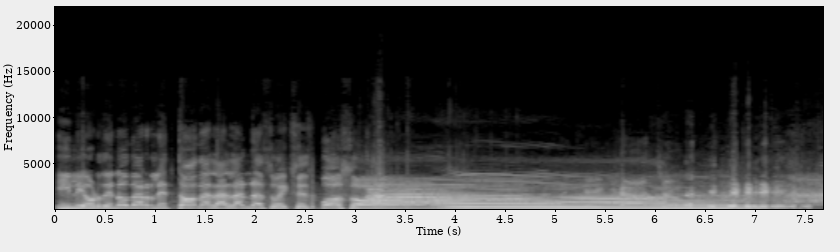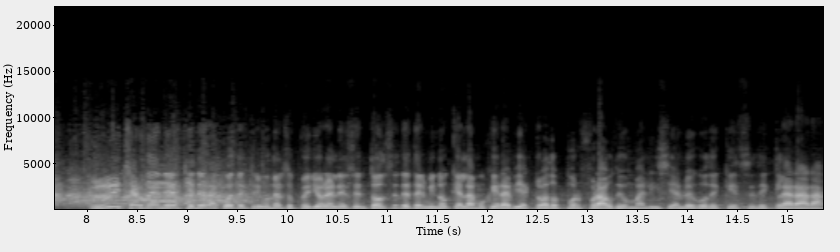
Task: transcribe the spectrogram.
y le ordenó darle toda la lana a su ex esposo. Richard Denner, quien era juez del Tribunal Superior en ese entonces, determinó que la mujer había actuado por fraude o malicia luego de que se declarara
